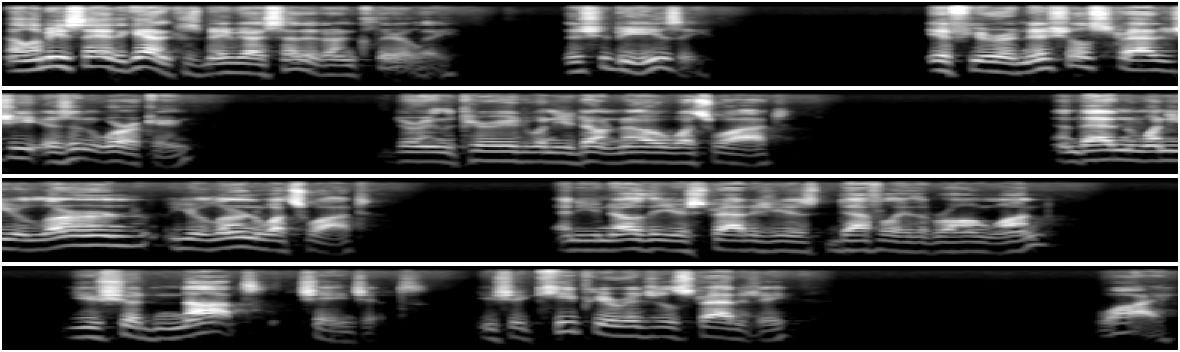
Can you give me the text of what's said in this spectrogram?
Now, let me say it again because maybe I said it unclearly. This should be easy. If your initial strategy isn't working during the period when you don't know what's what, and then when you learn, you learn what's what, and you know that your strategy is definitely the wrong one, you should not change it. You should keep your original strategy. Why?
